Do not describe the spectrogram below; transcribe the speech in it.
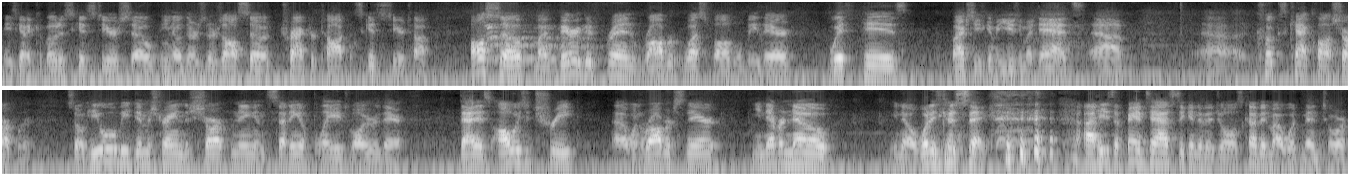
He's got a Kubota skid steer, so you know there's there's also tractor talk and skid steer talk. Also, my very good friend Robert Westfall will be there with his. Well, actually, he's going to be using my dad's uh, uh, Cook's Cat Claw sharpener. So he will be demonstrating the sharpening and setting of blades while you're there. That is always a treat uh, when Robert's there. You never know you know, what he's going to say. uh, he's a fantastic individual. He's kind of been my wood mentor.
